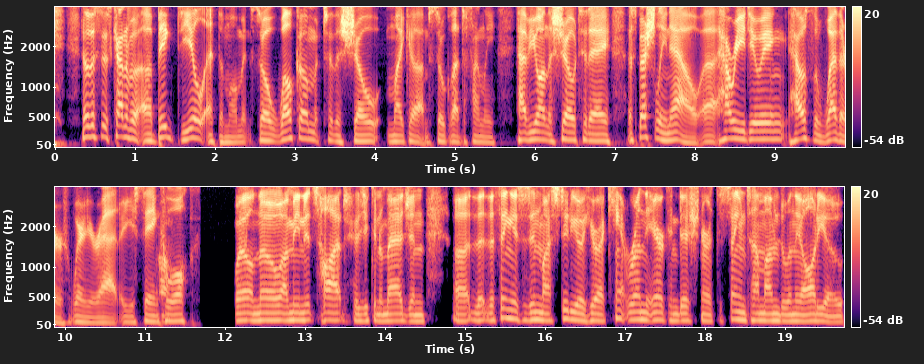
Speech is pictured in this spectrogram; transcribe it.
know this is kind of a, a big deal at the moment. So, welcome to the show, Micah. I'm so glad to finally have you on the show today, especially now. Uh, how are you doing? How's the weather where you're at? Are you staying cool? Oh well, no, I mean it's hot as you can imagine. Uh, the the thing is, is in my studio here, I can't run the air conditioner at the same time I'm doing the audio,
